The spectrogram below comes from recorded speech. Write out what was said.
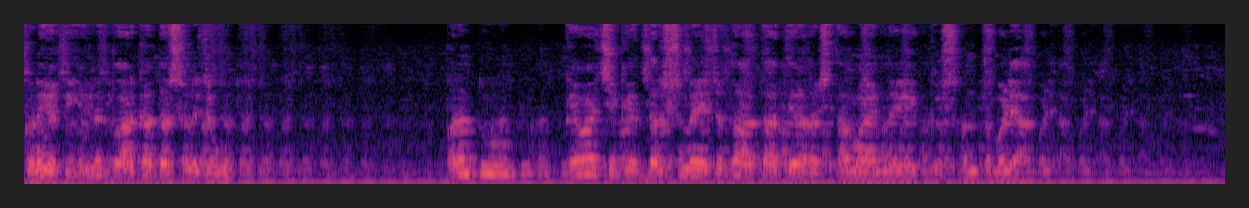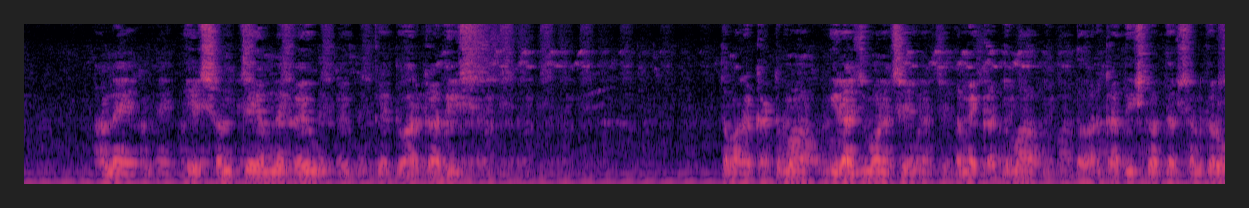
ઘણી હતી. એમને દ્વારકા દર્શને જવું હતું. પરંતુ કહેવાય છે કે દર્શને જતા હતા ત્યાં રસ્તામાં એમને એક સંત મળ્યા. અને એ સંતે એમને કહ્યું કે દ્વારકાધીશ, તમારા ઘટમાં બિરાજમાન છે. તમે ઘટમાં દ્વારકાધીશના દર્શન કરો.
